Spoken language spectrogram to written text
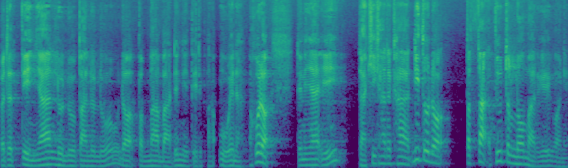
ပတတိညာလူလူပါလူလူတော့ပမပါဒီနေတေတပါဥဝဲနာအခုတော့ဒီနေရာဤဒါခိခါတခါတိတို့တော့ပတသူတလုံးမှာဒီကောနေ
